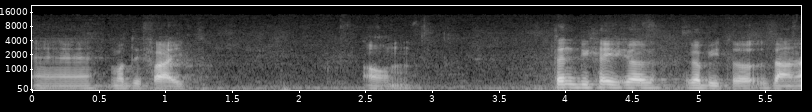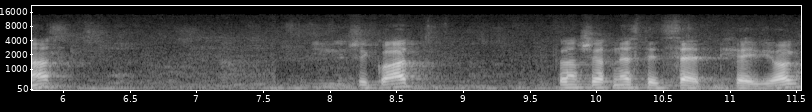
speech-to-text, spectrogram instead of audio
e, modified on. Ten behavior robi to za nas. Przykład to na przykład nested set behavior.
